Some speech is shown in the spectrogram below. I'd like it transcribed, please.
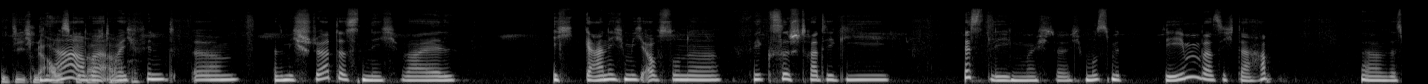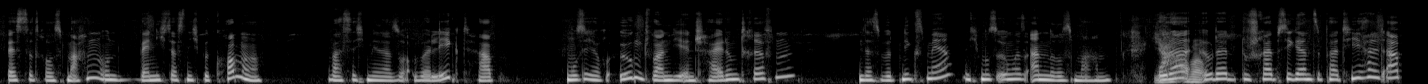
Die ich mir ja, ausgedacht aber, habe. aber ich finde, ähm, also mich stört das nicht, weil ich gar nicht mich auf so eine fixe Strategie festlegen möchte. Ich muss mit dem, was ich da habe, äh, das Beste draus machen. Und wenn ich das nicht bekomme, was ich mir da so überlegt habe, muss ich auch irgendwann die Entscheidung treffen, das wird nichts mehr, ich muss irgendwas anderes machen. Ja, oder, oder du schreibst die ganze Partie halt ab,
